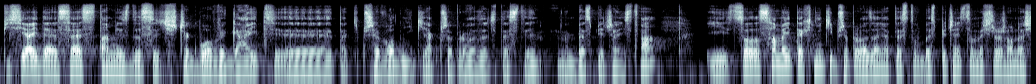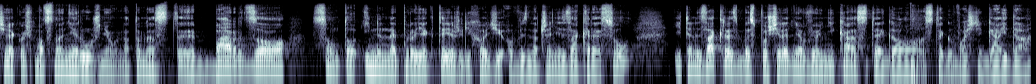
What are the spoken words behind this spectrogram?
PCI DSS tam jest dosyć szczegółowy guide, y, taki przewodnik, jak przeprowadzać testy bezpieczeństwa. I co do samej techniki przeprowadzania testów bezpieczeństwa, myślę, że one się jakoś mocno nie różnią. Natomiast y, bardzo są to inne projekty, jeżeli chodzi o wyznaczenie zakresu. I ten zakres bezpośrednio wynika z tego, z tego właśnie guida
